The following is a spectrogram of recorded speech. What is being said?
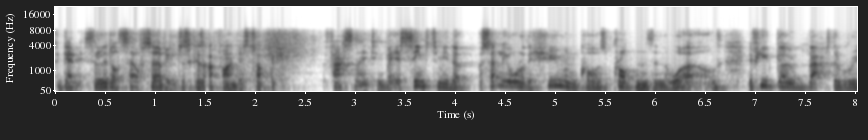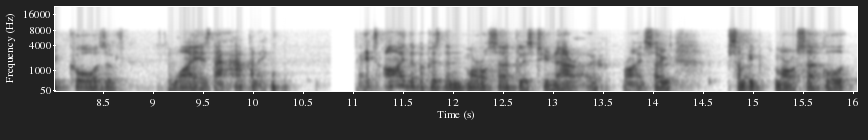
again, it's a little self-serving just because I find this topic fascinating. But it seems to me that certainly all of the human caused problems in the world, if you go back to the root cause of why is that happening, it's either because the moral circle is too narrow, right? So some people's moral circle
